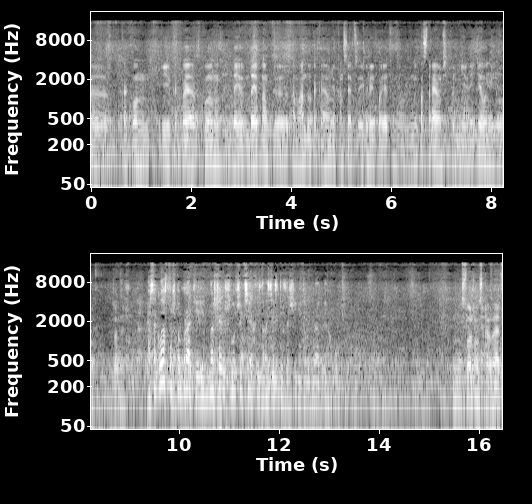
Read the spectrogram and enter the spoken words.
э, как он и какая какую он дает, дает нам э, команду, какая у него концепция игры, поэтому мы подстраиваемся под нее и делаем его задачу. А согласны, что братья Игнашевич лучше всех из российских защитников играют вверху? Мне сложно сказать,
